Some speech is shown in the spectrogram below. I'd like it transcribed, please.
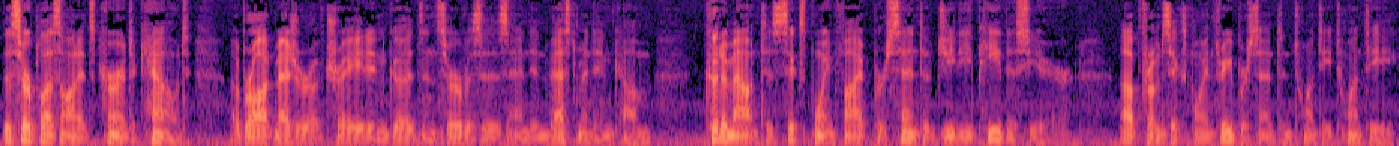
The surplus on its current account, a broad measure of trade in goods and services and investment income, could amount to 6.5% of GDP this year, up from 6.3% in 2020.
